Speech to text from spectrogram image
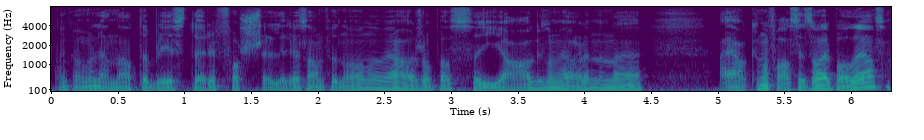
Det kan vel hende at det blir større forskjeller i samfunnet òg, når vi har såpass jag som vi har det. Men eh, jeg har ikke noe fasitsvar på det. altså.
